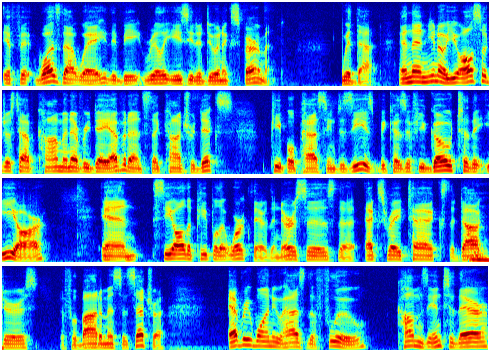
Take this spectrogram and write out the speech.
if it was that way, it'd be really easy to do an experiment with that. And then, you know, you also just have common everyday evidence that contradicts people passing disease because if you go to the ER and see all the people that work there, the nurses, the x-ray techs, the mm. doctors, mm. the phlebotomists, etc., everyone who has the flu comes into their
